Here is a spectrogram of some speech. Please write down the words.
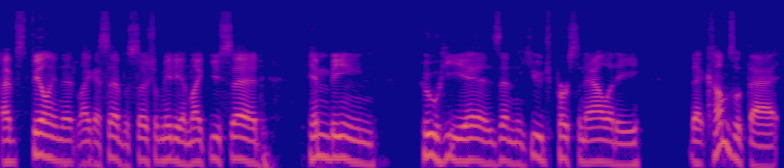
I am feeling that, like I said, with social media, and like you said, him being who he is and the huge personality that comes with that,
